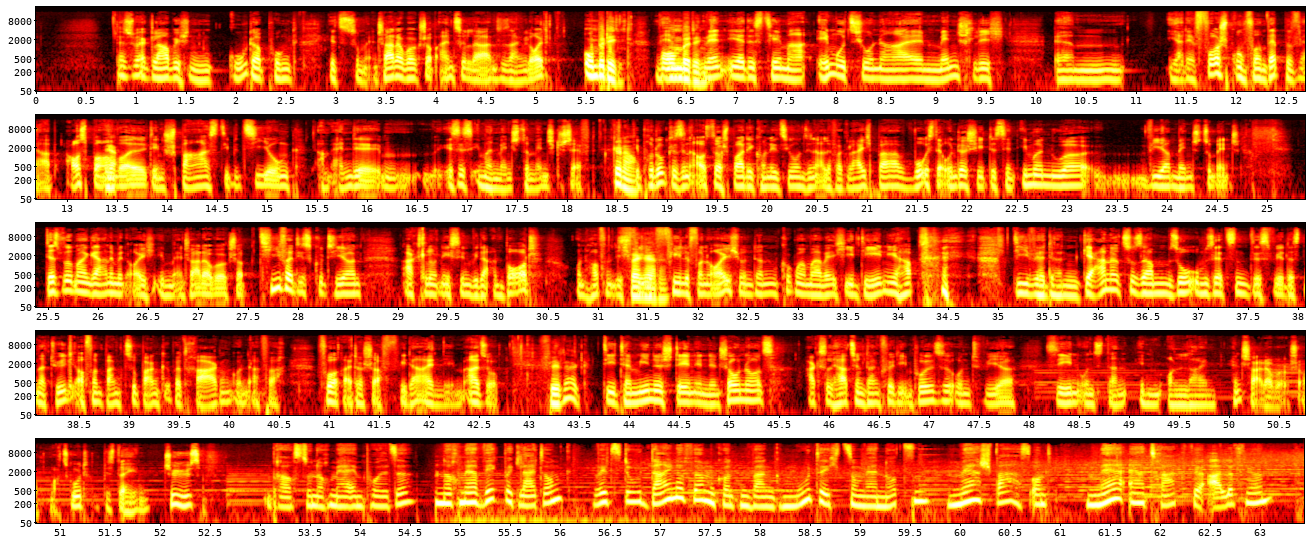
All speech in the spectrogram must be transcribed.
Das wäre, glaube ich, ein guter Punkt, jetzt zum Entscheider-Workshop einzuladen, zu sagen, Leute, Unbedingt, wenn, unbedingt. wenn ihr das Thema emotional, menschlich, ähm, ja, der Vorsprung vom Wettbewerb ausbauen Ja. wollt, den Spaß, die Beziehung, am Ende ähm, ist es immer ein Mensch-zu-Mensch-Geschäft. Genau. Die Produkte sind austauschbar, die Konditionen sind alle vergleichbar. Wo ist der Unterschied? Das sind immer nur wir Mensch zu Mensch. Das würden wir gerne mit euch im Entscheider-Workshop tiefer diskutieren. Axel und ich sind wieder an Bord und hoffentlich viele, viele von euch. Und dann gucken wir mal, welche Ideen ihr habt, die wir dann gerne zusammen so umsetzen, dass wir das natürlich auch von Bank zu Bank übertragen und einfach Vorreiterschaft wieder einnehmen. Also, Vielen Dank. die Termine stehen in den Show Notes. Axel, herzlichen Dank für die Impulse und wir sehen uns dann im Online-Entscheider-Workshop. Macht's gut, bis dahin. Tschüss. Brauchst du noch mehr Impulse? Noch mehr Wegbegleitung? Willst du deine Firmenkundenbank mutig zu mehr Nutzen, mehr Spaß und mehr Ertrag für alle führen?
